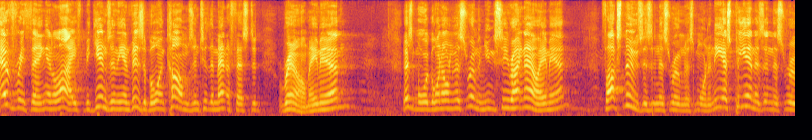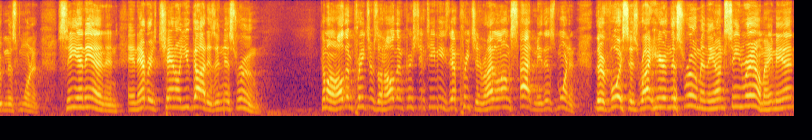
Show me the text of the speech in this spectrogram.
Everything in life begins in the invisible and comes into the manifested realm. Amen? There's more going on in this room than you can see right now. Amen? Fox News is in this room this morning. ESPN is in this room this morning. CNN and, and every channel you got is in this room. Come on, all them preachers on all them Christian TVs, they're preaching right alongside me this morning. Their voices right here in this room in the unseen realm. Amen.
